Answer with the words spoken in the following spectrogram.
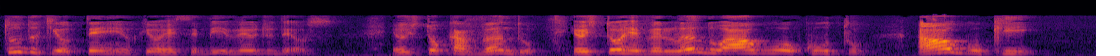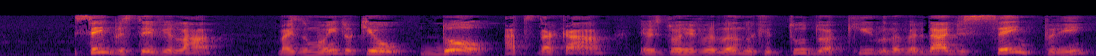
Tudo que eu tenho, que eu recebi, veio de Deus eu estou cavando, eu estou revelando algo oculto, algo que sempre esteve lá, mas no momento que eu dou a tzedakah, eu estou revelando que tudo aquilo, na verdade, sempre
